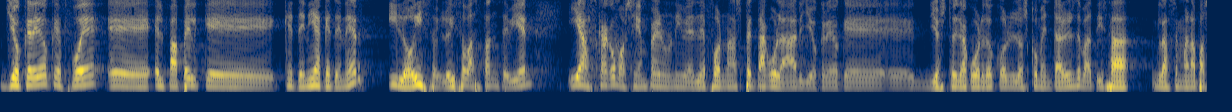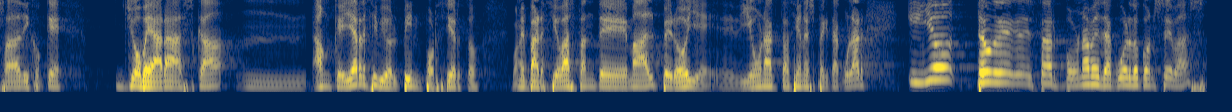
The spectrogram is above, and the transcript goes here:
Yo creo que fue eh, el papel que, que tenía que tener y lo hizo, y lo hizo bastante bien. Y Asuka, como siempre, en un nivel de forma espectacular. Yo creo que eh, yo estoy de acuerdo con los comentarios de Batista la semana pasada. Dijo que llovear a Asuka, mm, aunque ella recibió el pin, por cierto. Me pareció bastante mal, pero oye, dio una actuación espectacular. Y yo tengo que estar por una vez de acuerdo con Sebas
